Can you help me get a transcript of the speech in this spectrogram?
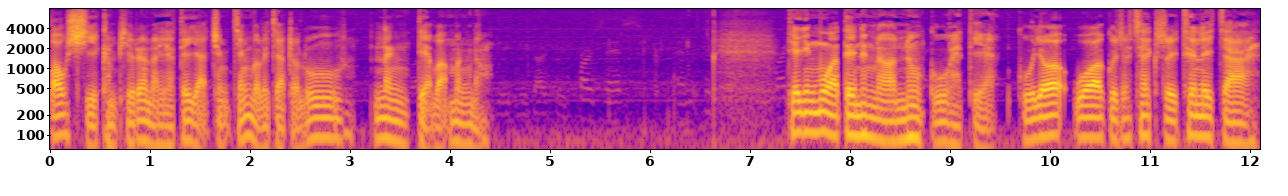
bao sĩ computer này hạt tiệt chẳng chẳng bao giờ trả lu nâng tiệt và mừng nào. Thế nhưng mua tên nâng nó nô cũ hạt tiệt, cũ yo, wo cũ cho chắc rồi thiên lấy trả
